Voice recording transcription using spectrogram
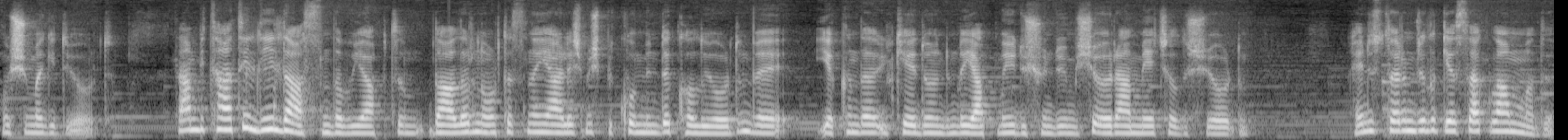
Hoşuma gidiyordu. Tam bir tatil değildi aslında bu yaptığım. Dağların ortasına yerleşmiş bir komünde kalıyordum ve yakında ülkeye döndüğümde yapmayı düşündüğüm işi öğrenmeye çalışıyordum. Henüz tarımcılık yasaklanmadı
